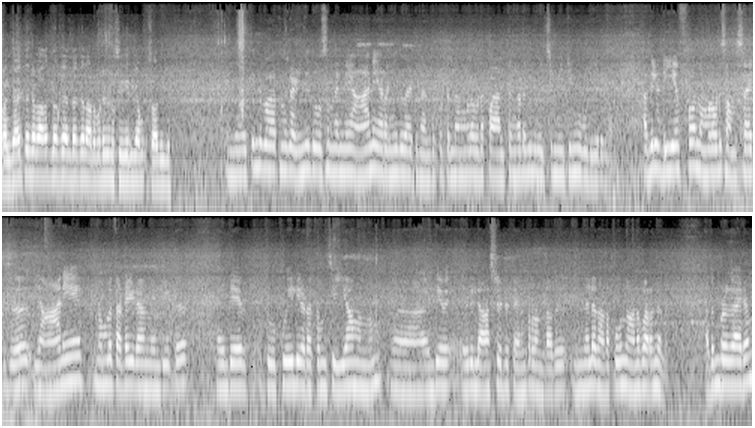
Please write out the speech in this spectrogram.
പഞ്ചായത്തിന്റെ ഭാഗത്തു നിന്നൊക്കെ എന്തൊക്കെ നടപടികൾ സ്വീകരിക്കാൻ സാധിക്കും? പഞ്ചായത്തിന്റെ ഭാഗത്ത് നിന്ന് കഴിഞ്ഞ ദിവസം തന്നെ ആന ഇറങ്ങിയതുമായിട്ട് ബന്ധപ്പെട്ട് നമ്മളിവിടെ പാലത്തങ്കടവിൽ വെച്ച് മീറ്റിംഗ് കൂടിയിരുന്നു. അതിൽ ഡി എഫ് ഒ നമ്മളോട് സംസാരിച്ചത് ഈ ആനയെ നമ്മൾ തടയിടാൻ വേണ്ടിയിട്ട് അതിന്റെ തൂക്കുവേലി അടക്കം ചെയ്യാമെന്നും അതിന്റെ ഒരു ലാസ്റ്റ് ഒരു ടെൻഡർ ഉണ്ട് അത് ഇന്നലെ നടക്കുമെന്നാണ് പറഞ്ഞത്. അതും പ്രകാരം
